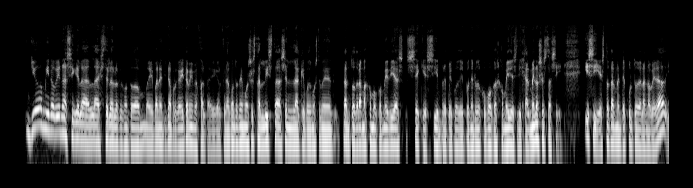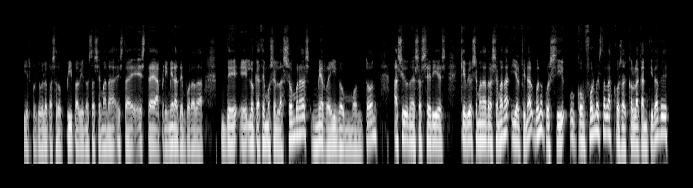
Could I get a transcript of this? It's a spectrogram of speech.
Yo, mi novena sigue la, la estela de lo que ha contado Valentina, porque a mí también me falta. Y al final, cuando tenemos estas listas en las que podemos tener tanto dramas como comedias, sé que siempre peco de poner pocas comedias y dije, al menos esta sí. Y sí, es totalmente culto de la novedad, y es porque me lo he pasado pipa viendo esta semana, esta, esta primera temporada de eh, Lo que hacemos en las sombras. Me he reído un montón. Ha sido una de esas series que veo semana tras semana, y al final, bueno, pues si conforme están las cosas, con la cantidad de,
